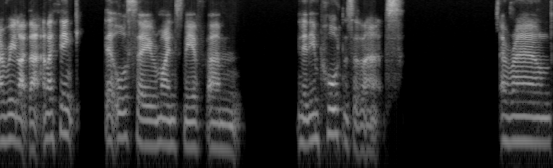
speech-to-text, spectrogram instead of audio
I really like that. And i think it also reminds me of um you know the importance of that around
